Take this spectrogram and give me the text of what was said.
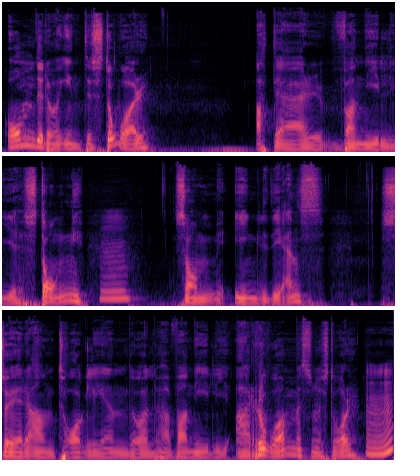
om det då inte står att det är vaniljstång mm, som ingrediens så är det antagligen då den här vaniljarom som det står. mm.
